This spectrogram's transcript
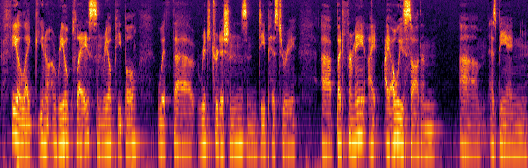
feel like you know a real place and real people with uh, rich traditions and deep history. Uh, but for me, I, I always saw them um, as being,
